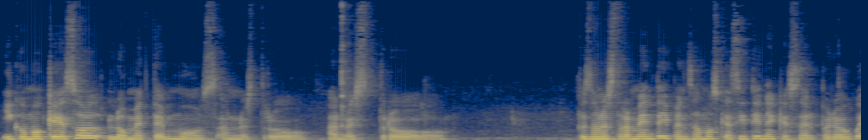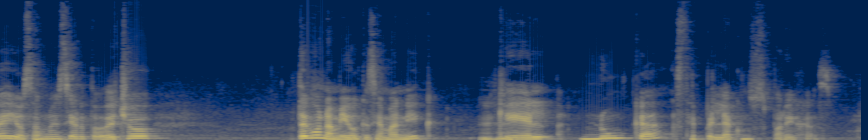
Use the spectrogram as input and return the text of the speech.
Y como que eso lo metemos a nuestro, a nuestro, pues a nuestra mente y pensamos que así tiene que ser, pero güey, o sea, no es cierto. De hecho, tengo un amigo que se llama Nick que él nunca se pelea con sus parejas. Oh.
